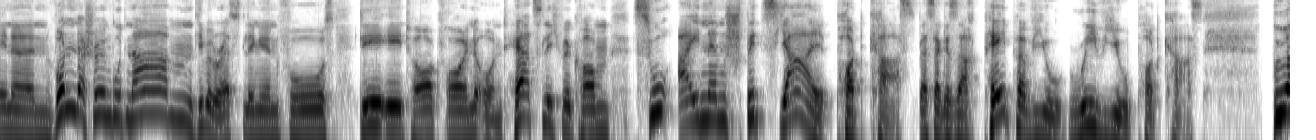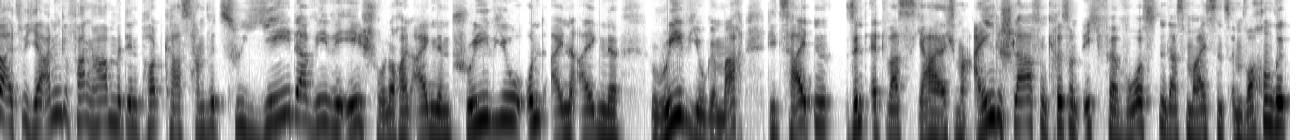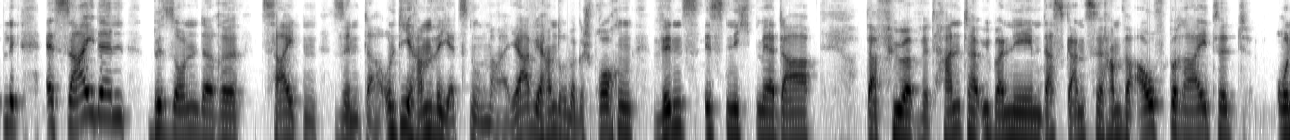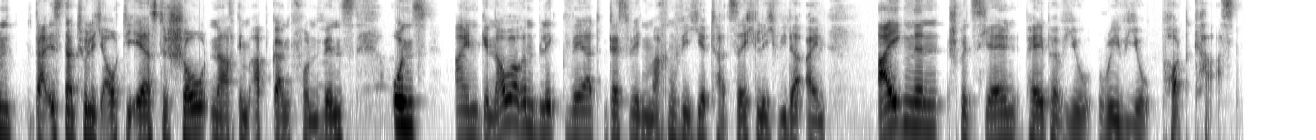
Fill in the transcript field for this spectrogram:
Einen wunderschönen guten Abend, liebe Wrestling-Infos, DE-Talk-Freunde und herzlich willkommen zu einem Spezial-Podcast, besser gesagt Pay-Per-View-Review-Podcast. Früher, als wir hier angefangen haben mit den Podcasts, haben wir zu jeder WWE-Show noch einen eigenen Preview und eine eigene Review gemacht. Die Zeiten sind etwas, ja, ich mal eingeschlafen. Chris und ich verwursten das meistens im Wochenrückblick. Es sei denn, besondere Zeiten sind da. Und die haben wir jetzt nun mal. Ja, wir haben darüber gesprochen. Vince ist nicht mehr da. Dafür wird Hunter übernehmen. Das Ganze haben wir aufbereitet und da ist natürlich auch die erste Show nach dem Abgang von Vince uns einen genaueren Blick wert. Deswegen machen wir hier tatsächlich wieder einen eigenen speziellen Pay-per-View-Review-Podcast.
